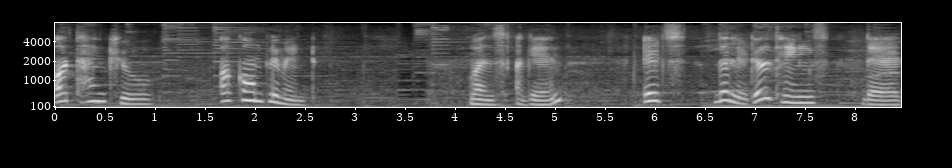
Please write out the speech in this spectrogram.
a thank you a compliment once again it's the little things that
